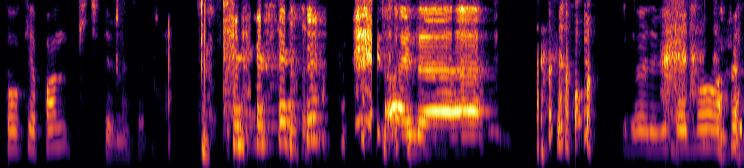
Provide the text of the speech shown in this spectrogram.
Stalk yapan piçtir mesela. Hayda. Böyle bir kodlama var.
